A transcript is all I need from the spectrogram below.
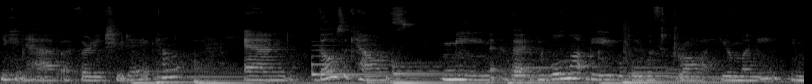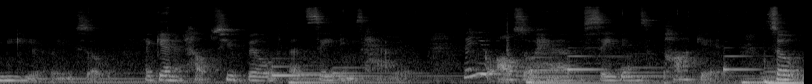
you can have a 32 day account, and those accounts mean that you will not be able to withdraw your money immediately. So, again, it helps you build that savings habit. Then you also have a savings pocket. So,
